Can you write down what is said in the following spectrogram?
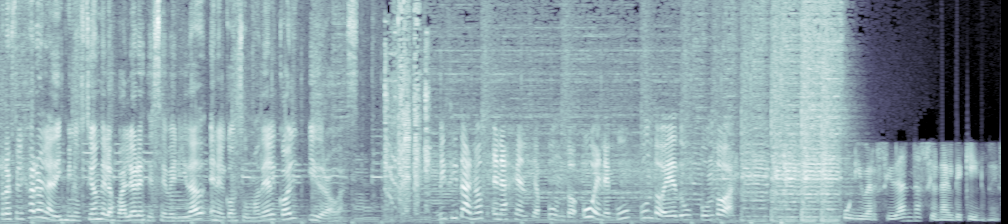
reflejaron la disminución de los valores de severidad en el consumo de alcohol y drogas. Visítanos en agencia.unq.edu.ar. Universidad Nacional de Quilmes.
